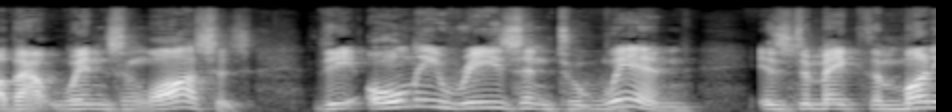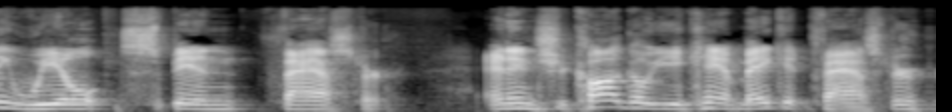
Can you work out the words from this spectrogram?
about wins and losses. The only reason to win is to make the money wheel spin faster. And in Chicago, you can't make it faster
